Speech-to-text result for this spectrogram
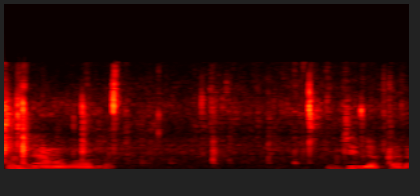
కొన్ని ఆవాలు జీలకర్ర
